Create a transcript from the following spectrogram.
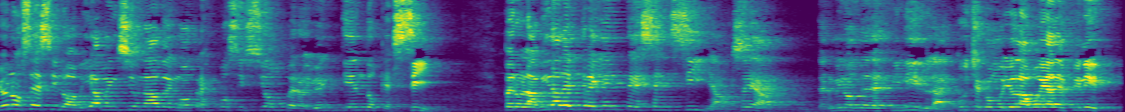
Yo no sé si lo había mencionado en otra exposición, pero yo entiendo que sí. Pero la vida del creyente es sencilla, o sea, en términos de definirla. Escuche cómo yo la voy a definir.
